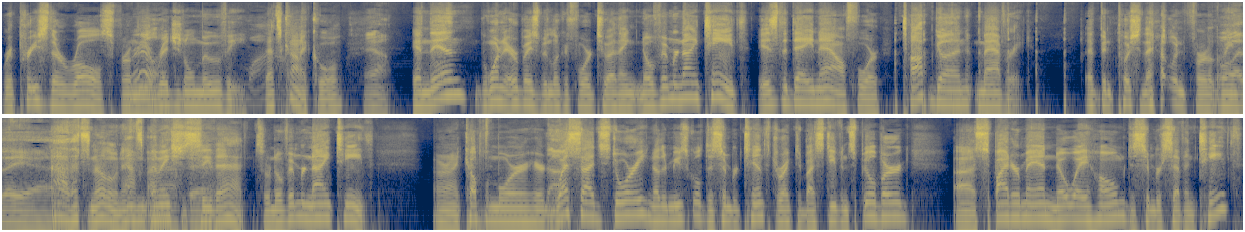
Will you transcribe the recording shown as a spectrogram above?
reprise their roles from the original movie. That's kind of cool. Yeah. And then the one that everybody's been looking forward to, I think, November 19th is the day now for Top Gun Maverick. They've been pushing that one for. I mean, Boy, they, uh, ah, that's another one. I'm, that's I'm anxious to see that. So November 19th. All right, couple more here. West Side Story, another musical, December 10th, directed by Steven Spielberg. Uh, Spider Man No Way Home, December 17th.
